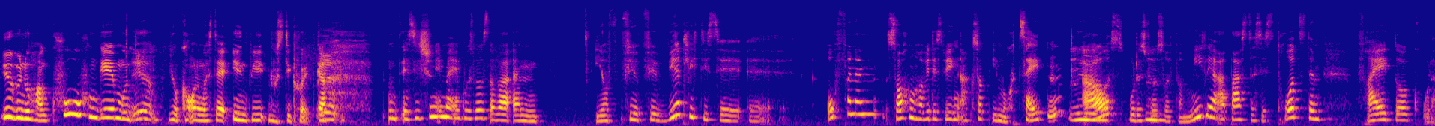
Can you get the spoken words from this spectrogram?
über noch einen Kuchen geben und ja, ja keine Ahnung, was der irgendwie lustig halt. Gell? Ja. Und es ist schon immer irgendwas los, aber ähm, ja, für, für wirklich diese äh, offenen Sachen habe ich deswegen auch gesagt, ich mache Zeiten ja. aus, wo das für mhm. unsere Familie auch passt, dass es trotzdem Freitag oder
